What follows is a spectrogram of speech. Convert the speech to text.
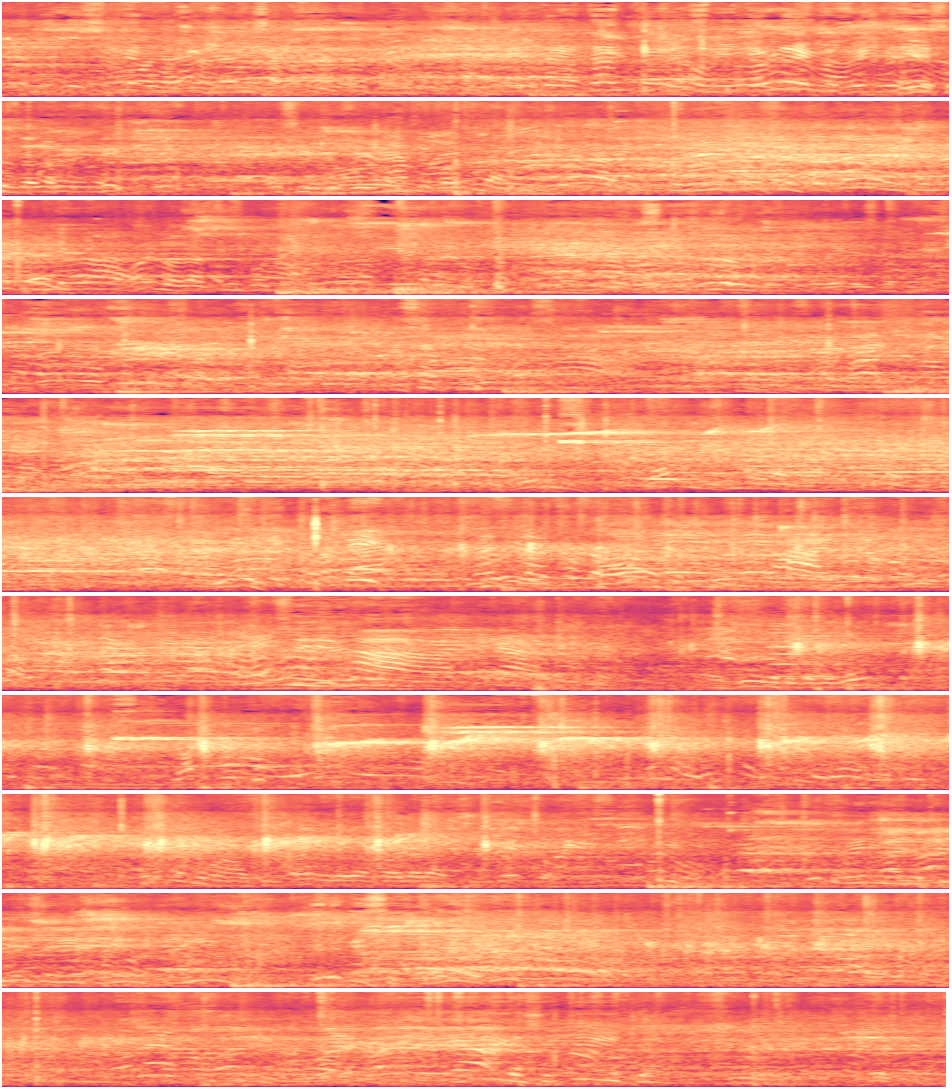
Mientras tanto, mi problema, ¿viste? Es un dolor de Es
